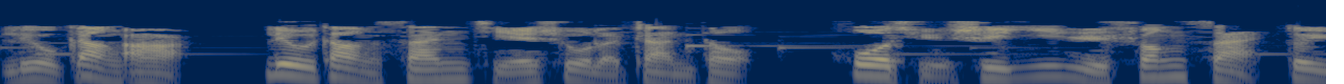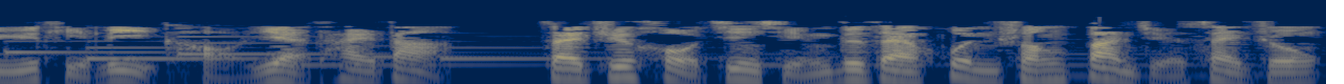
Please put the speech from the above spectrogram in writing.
六杠二、六杠三结束了战斗。或许是一日双赛对于体力考验太大。在之后进行的在混双半决赛中，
